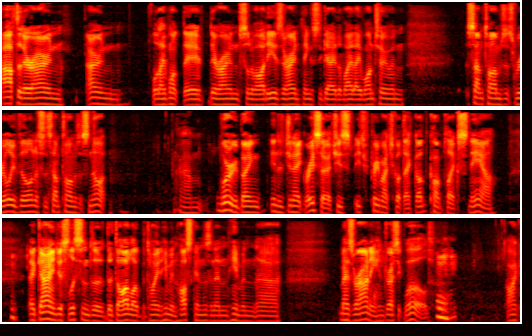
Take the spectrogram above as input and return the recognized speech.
after their own own, or they want their their own sort of ideas, their own things to go the way they want to, and sometimes it's really villainous and sometimes it's not. Um, Wu being into genetic research, he's he's pretty much got that god complex now. Again, just listen to the dialogue between him and Hoskins, and then him and uh, Masrani in Jurassic World. Mhm. I think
